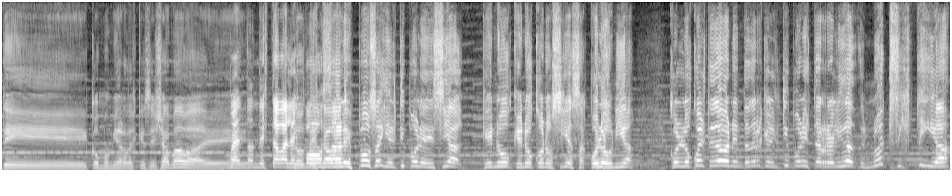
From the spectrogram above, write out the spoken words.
de. ¿Cómo mierda es que se llamaba? Eh, Bueno, donde estaba la donde esposa. estaba la esposa y el tipo le decía que no, que no conocía esa colonia. Con lo cual te daban a entender que el tipo en esta realidad no existía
